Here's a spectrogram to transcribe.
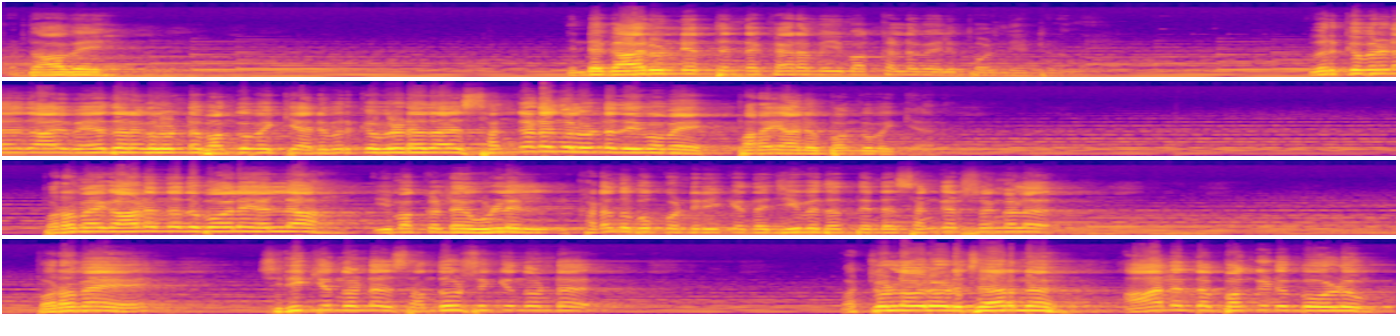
കർത്താവേ നിന്റെ കാരുണ്യത്തിന്റെ കരം ഈ മക്കളുടെ മേൽ ഇപ്പോൾ നീട്ടണമേ. ഇവർക്ക് ഇവരുടേതായ വേദനകളുണ്ട് പങ്കുവെക്കാൻ ഇവർക്ക് ഇവരുടേതായ സങ്കടങ്ങളുണ്ട് ദൈവമേ പറയാനും പങ്കുവെക്കാനും പുറമെ കാണുന്നത് പോലെയല്ല ഈ മക്കളുടെ ഉള്ളിൽ കടന്നുപോയിക്കൊണ്ടിരിക്കുന്ന ജീവിതത്തിന്റെ സംഘർഷങ്ങൾ. പുറമെ ചിരിക്കുന്നുണ്ട് സന്തോഷിക്കുന്നുണ്ട്. മറ്റുള്ളവരോട് ചേർന്ന് ആനന്ദം പങ്കിടുമ്പോഴും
